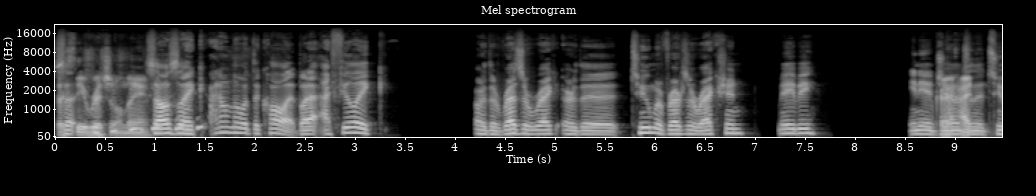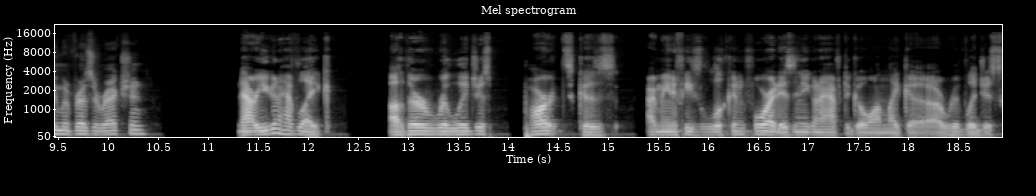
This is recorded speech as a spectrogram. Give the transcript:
that's So- the original name. So I was like, I don't know what to call it, but I, I feel like, or the resurrect or the Tomb of Resurrection, maybe. Indiana Okay, Jones I- and the Tomb of Resurrection. Now, are you gonna have like other religious parts? Because I mean, if he's looking for it, isn't he gonna have to go on like a, a religious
